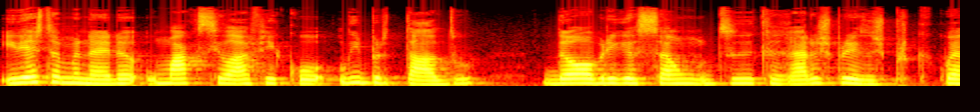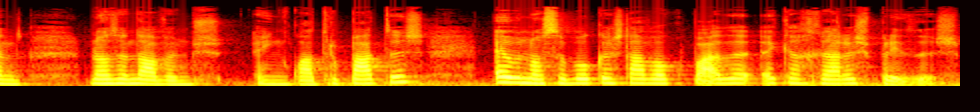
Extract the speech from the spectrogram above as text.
e desta maneira o maxilar ficou libertado da obrigação de carregar as presas, porque quando nós andávamos em quatro patas, a nossa boca estava ocupada a carregar as presas.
